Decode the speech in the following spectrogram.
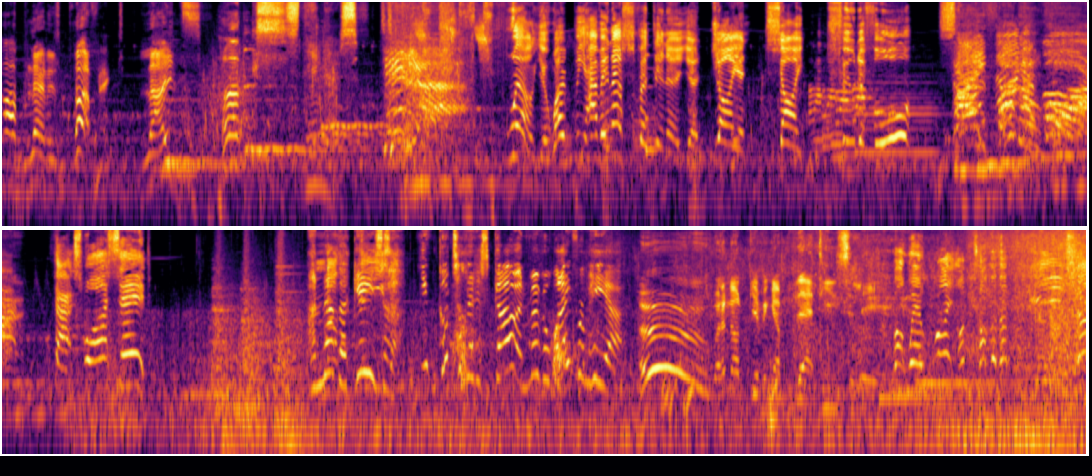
Our plan is perfect. Lights, Hooks. Stingers. Dinner! Well, you won't be having us for dinner, you giant side food-a-four. Siphonophore. That's what I said. Another geyser. You've got to let us go and move away from here. Oh, we're not giving up that easily. But we're right on top of a geyser!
